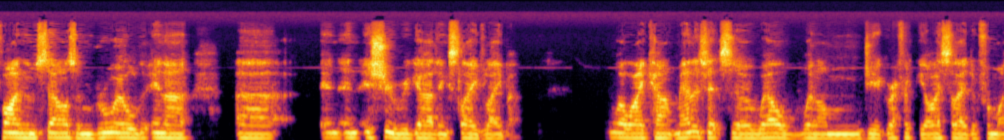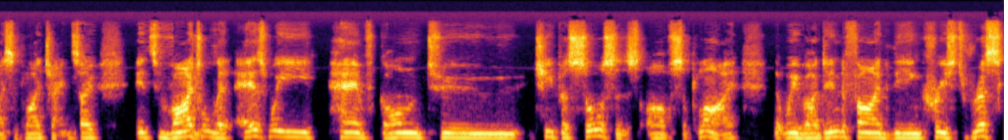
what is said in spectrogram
find themselves embroiled in a uh, in an issue regarding slave labor. Well, I can't manage that so well when I'm geographically isolated from my supply chain. So it's vital that as we have gone to cheaper sources of supply, that we've identified the increased risk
